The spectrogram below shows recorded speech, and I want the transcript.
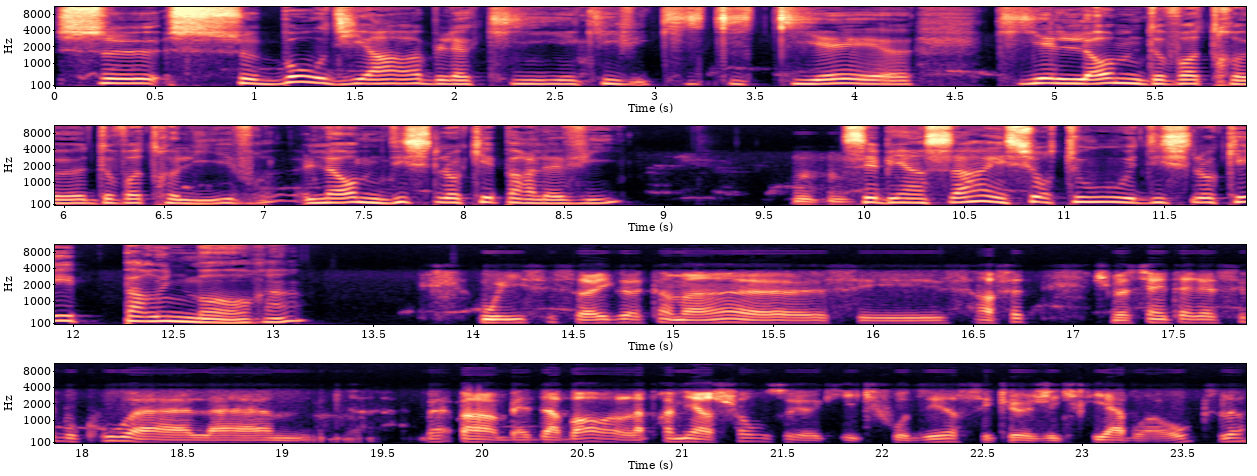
ce, ce beau diable qui, qui, qui, qui, est, euh, qui est l'homme de votre, de votre livre, l'homme disloqué par la vie. Mm-hmm. C'est bien ça, et surtout disloqué par une mort. Hein? Oui, c'est ça, exactement. Euh, c'est en fait, je me suis intéressé beaucoup à la. Ben, ah, ben, d'abord, la première chose euh, qu'il faut dire, c'est que j'écris à voix haute. Là.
